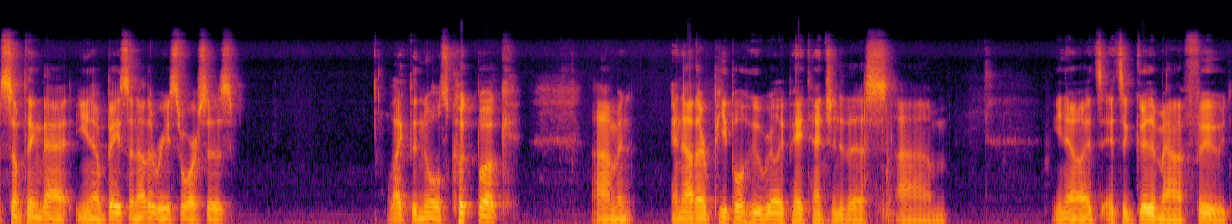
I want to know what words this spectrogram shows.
something that you know based on other resources like the NOLS Cookbook um, and and other people who really pay attention to this. Um, you know, it's it's a good amount of food.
